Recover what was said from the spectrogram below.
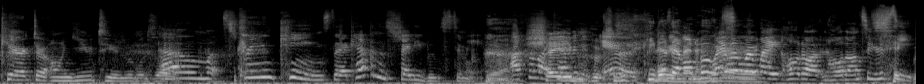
character on YouTube. What's that? Um, Stream King said Kevin is shady boots to me. I feel like Shady Kevin boots. and Eric. He does have on boots. Wait, wait, wait, wait. Hold on, hold on to your seat.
